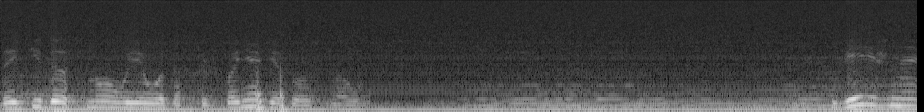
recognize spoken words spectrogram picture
дойти до основы его, так сказать, понять эту основу. Бережно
